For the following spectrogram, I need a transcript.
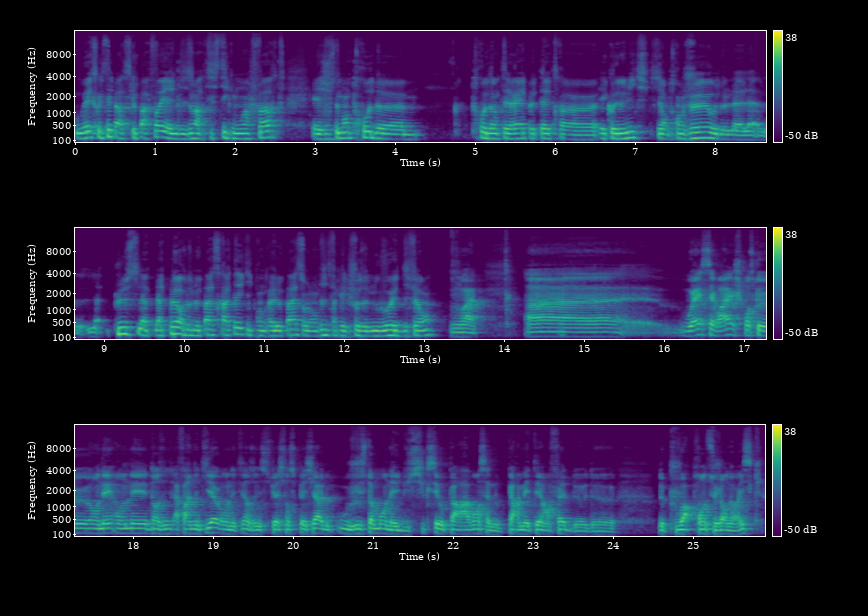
ou est-ce que c'est parce que parfois il y a une vision artistique moins forte et justement trop de trop d'intérêt peut-être euh, économique qui entre en jeu ou plus la, peur de ne pas se rater qui prendrait le pas sur l'envie de faire quelque chose de nouveau et de différent. Ouais. Euh, ouais c'est vrai. Je pense que on est on est dans une enfin on était dans une situation spéciale où justement on a eu du succès auparavant. Ça nous permettait en fait de, de de pouvoir prendre ce genre de risque.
